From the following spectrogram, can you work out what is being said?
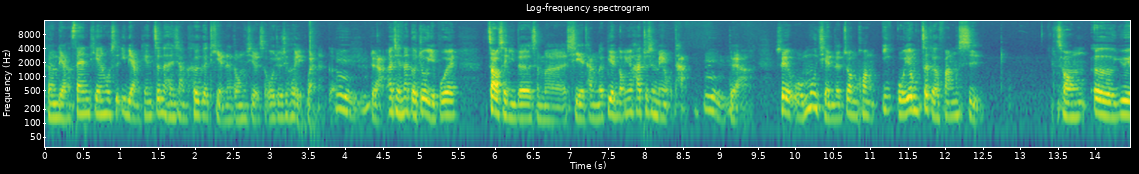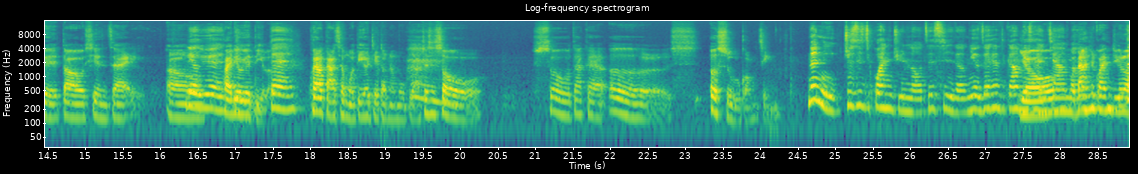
可能两三天或是一两天，真的很想喝个甜的东西的时候，我就去喝一罐那个，嗯，对啊，而且那个就也不会造成你的什么血糖的变动，因为它就是没有糖，嗯，对啊，所以我目前的状况，一我用这个方式，从二月到现在。呃，六月快六月底了，对，快要达成我第二阶段的目标，就是瘦瘦大概二十二十五公斤。那你就是冠军喽，这次的你有在跟跟他们参加吗？有，我当然是冠军喽，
